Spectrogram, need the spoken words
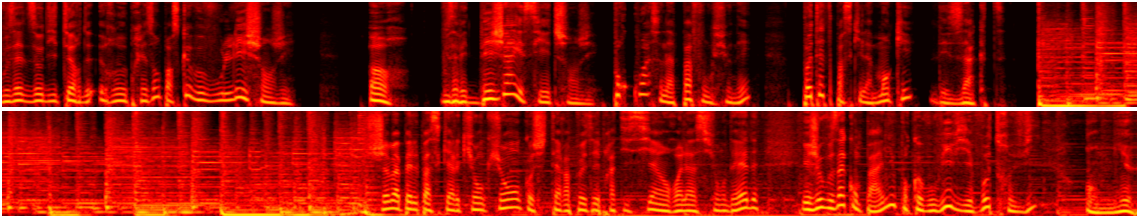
Vous êtes auditeur de Heureux parce que vous voulez changer. Or, vous avez déjà essayé de changer. Pourquoi ça n'a pas fonctionné? Peut-être parce qu'il a manqué des actes. Je m'appelle Pascal Kionkion, coach thérapeute et praticien en relation d'aide, et je vous accompagne pour que vous viviez votre vie en mieux.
